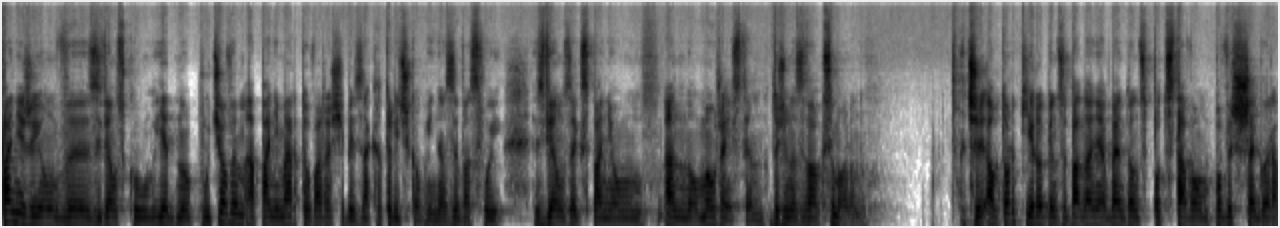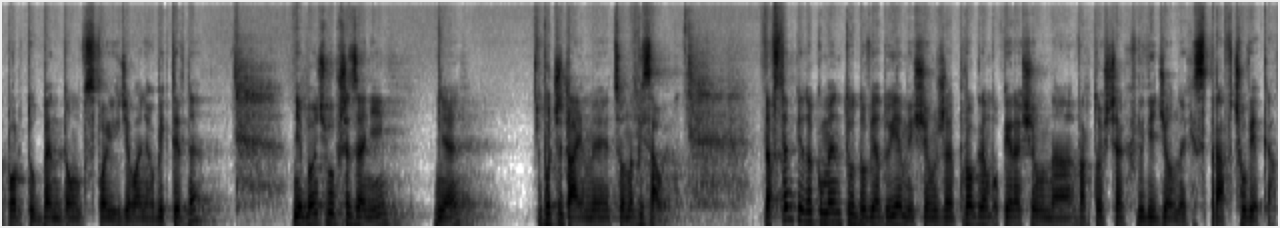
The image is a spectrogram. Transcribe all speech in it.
Panie żyją w związku jednopłciowym, a pani Marta uważa siebie za katoliczką i nazywa swój związek z panią Anną małżeństwem. To się nazywa oksymoron. Czy autorki, robiąc badania, będąc podstawą powyższego raportu, będą w swoich działaniach obiektywne? Nie bądźmy uprzedzeni, nie. Poczytajmy, co napisały. Na wstępie dokumentu dowiadujemy się, że program opiera się na wartościach wywiedzionych z praw człowieka.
